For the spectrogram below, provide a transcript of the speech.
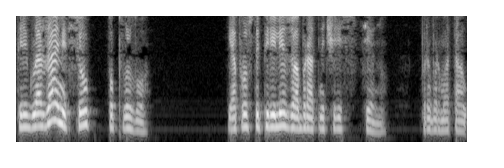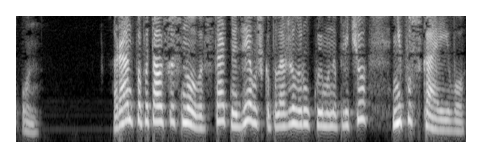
Перед глазами все поплыло. Я просто перелезу обратно через стену, — пробормотал он. Ранд попытался снова встать, но девушка положила руку ему на плечо, не пуская его.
